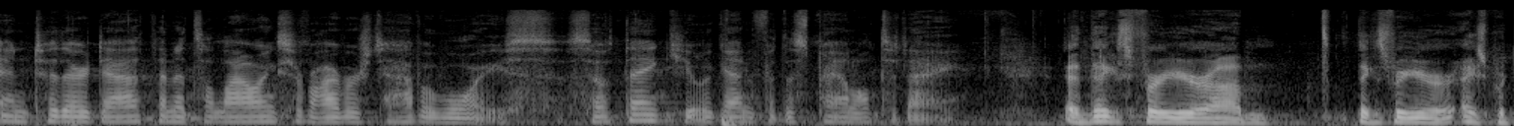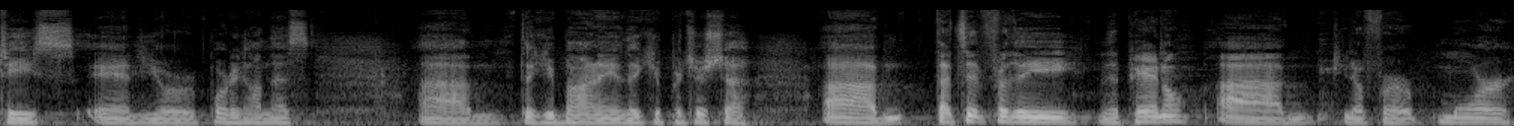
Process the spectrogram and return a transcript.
and to their death, and it's allowing survivors to have a voice. So thank you again for this panel today. And thanks for your um, thanks for your expertise and your reporting on this. Um, thank you, Bonnie, and thank you, Patricia. Um, that's it for the the panel. Um, you know, for more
